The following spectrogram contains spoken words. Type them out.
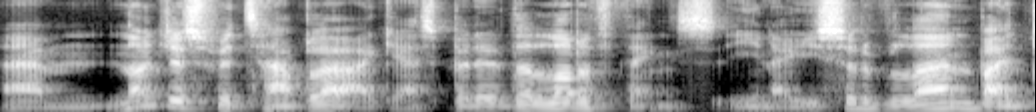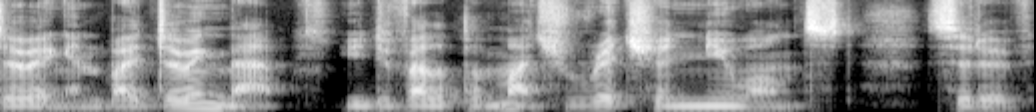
um, not just with Tableau, I guess, but with a lot of things. You know, you sort of learn by doing, and by doing that, you develop a much richer, nuanced sort of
